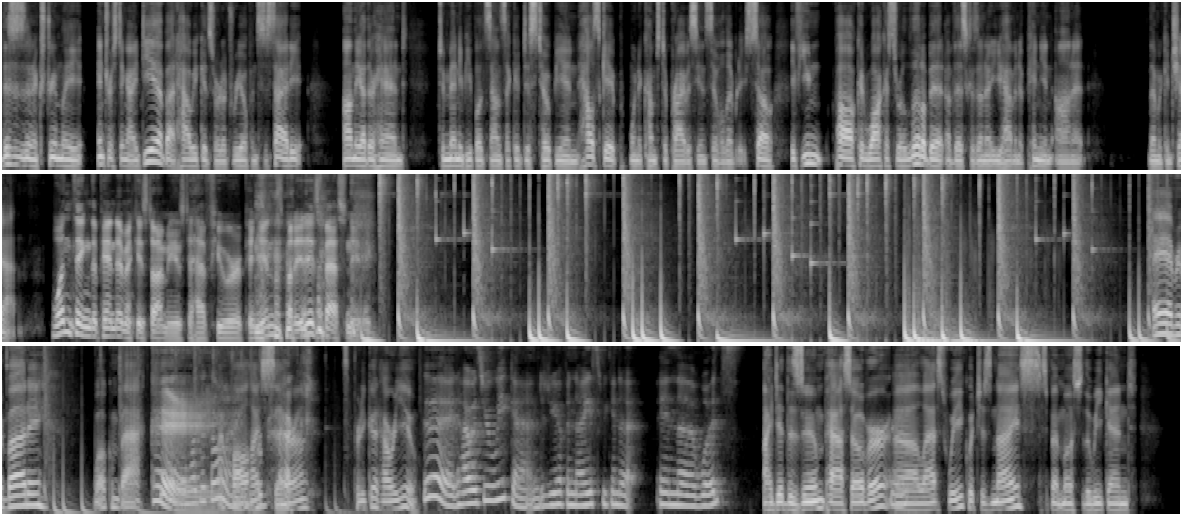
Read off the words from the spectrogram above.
this is an extremely interesting idea about how we could sort of reopen society. On the other hand, to many people, it sounds like a dystopian hellscape when it comes to privacy and civil liberties. So, if you, Paul, could walk us through a little bit of this, because I know you have an opinion on it, then we can chat. One thing the pandemic has taught me is to have fewer opinions, but it is fascinating. Hey, everybody. Welcome back. Hey, how's it Hi, going? Paul. Hi, We're Sara. back. It's pretty good. How are you? Good. How was your weekend? Did you have a nice weekend at, in the woods? I did the Zoom Passover Great. uh, last week, which is nice. Spent most of the weekend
